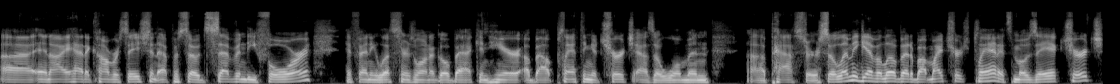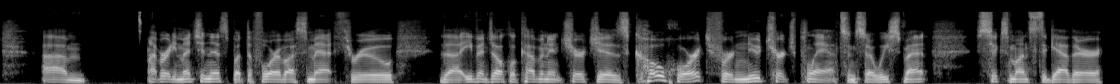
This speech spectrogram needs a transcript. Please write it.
uh, and I had a conversation, episode 74. If any listeners want to go back and hear about planting a church as a woman uh, pastor. So let me give a little bit about my church plan. It's Mosaic Church. Um, I've already mentioned this, but the four of us met through the Evangelical Covenant Church's cohort for new church plants. And so we spent six months together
